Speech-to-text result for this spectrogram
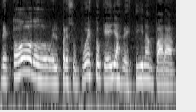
de todo el presupuesto que ellas destinan para,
